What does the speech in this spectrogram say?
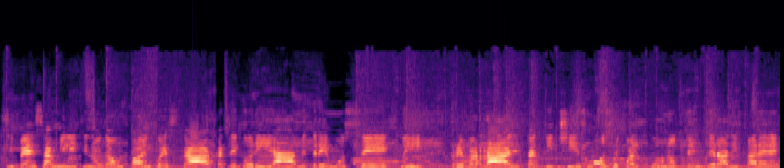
si pensa militino da un po' in questa categoria. Vedremo se qui prevarrà il tatticismo o se qualcuno tenterà di fare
